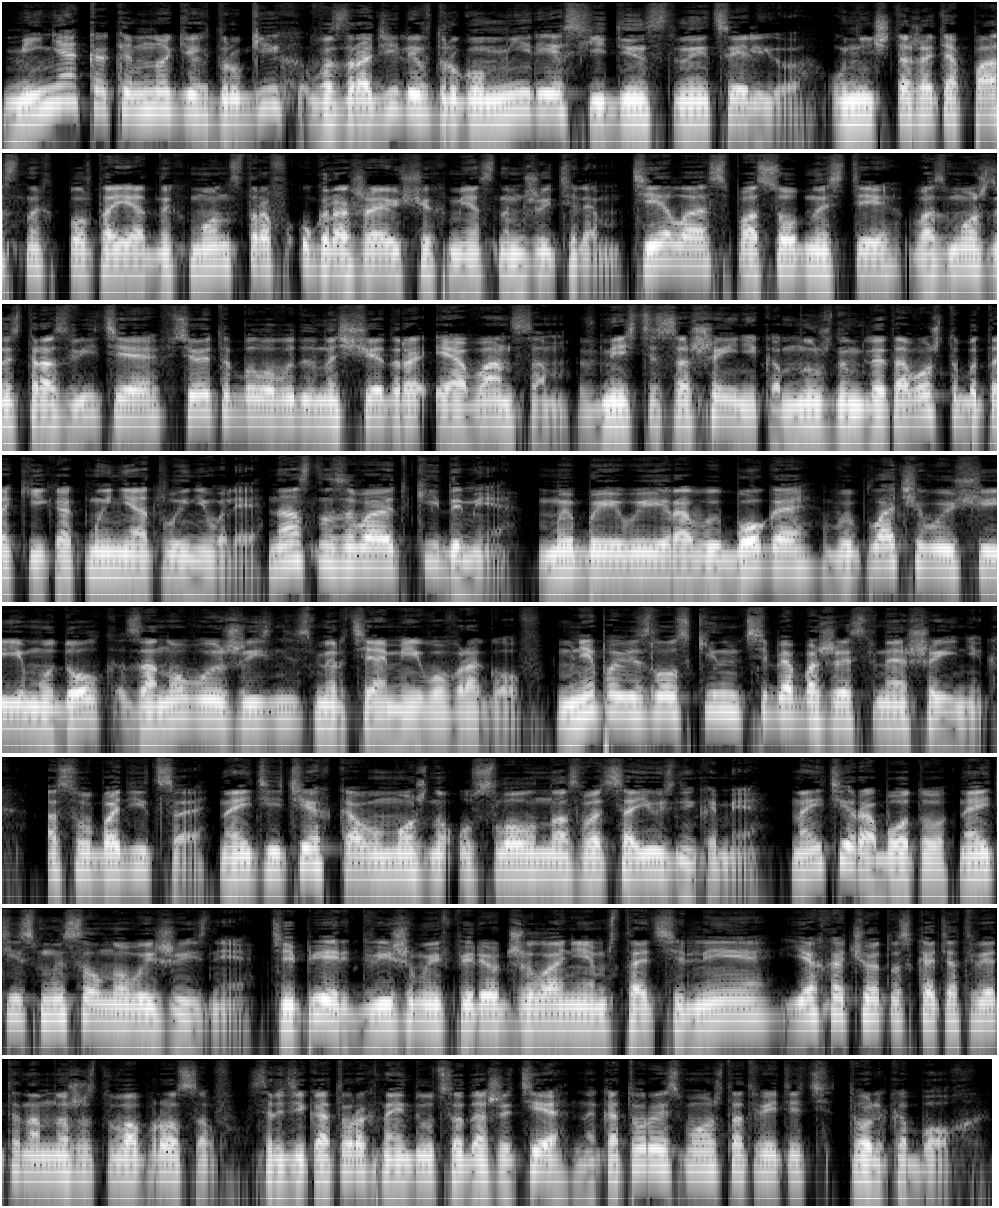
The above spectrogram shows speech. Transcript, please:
Меня, как и многих других, возродили в другом мире с единственной целью – уничтожать опасных плотоядных монстров, угрожающих местным жителям. Тело, способности, возможность развития – все это было выдано щедро и авансом, вместе с ошейником, нужным для того, чтобы такие, как мы, не отлынивали. Нас называют кидами. Мы боевые рабы бога, выплачивающие ему долг за новую жизнь смертями его врагов. Мне повезло скинуть себя божественный ошейник, освободиться, найти тех, кого можно условно назвать союзниками, найти работу, найти найти смысл новой жизни. Теперь, движимый вперед желанием стать сильнее, я хочу отыскать ответы на множество вопросов, среди которых найдутся даже те, на которые сможет ответить только Бог.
